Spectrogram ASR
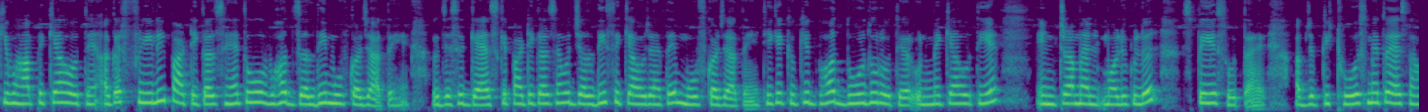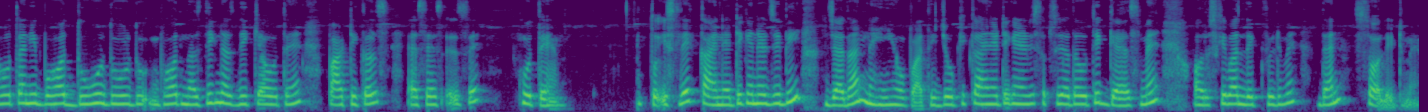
कि वहाँ पे क्या होते हैं, अगर फ्रीली पार्टिकल्स हैं तो वो बहुत जल्दी मूव कर जाते हैं। जैसे गैस के पार्टिकल्स हैं, वो जल्दी से क्या हो जाते हैं मूव कर जाते हैं, ठीक है? क्योंकि बहुत दूर दूर होते हैं और उनमें क्या होती है इंट्रा मोलिकुलर स्पेस होता है। अब जबकि ठोस में तो ऐसा होता नहीं, बहुत दूर दूर दूर बहुत नज़दीक नज़दीक क्या होते हैं पार्टिकल्स ऐसे ऐसे होते हैं। तो इसलिए काइनेटिक एनर्जी भी ज़्यादा नहीं हो पाती, जो कि काइनेटिक एनर्जी सबसे ज़्यादा होती है गैस में और उसके बाद लिक्विड में देन सॉलिड में।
